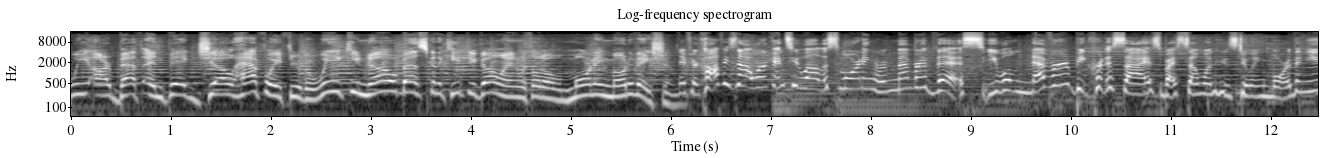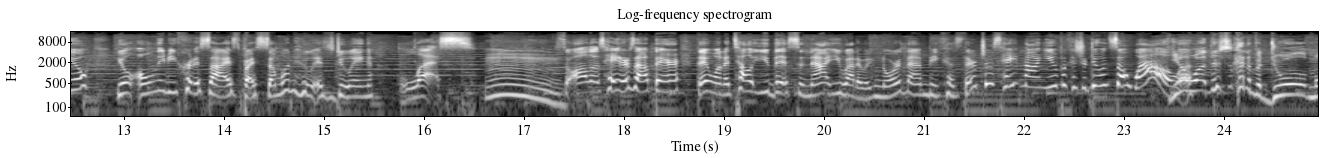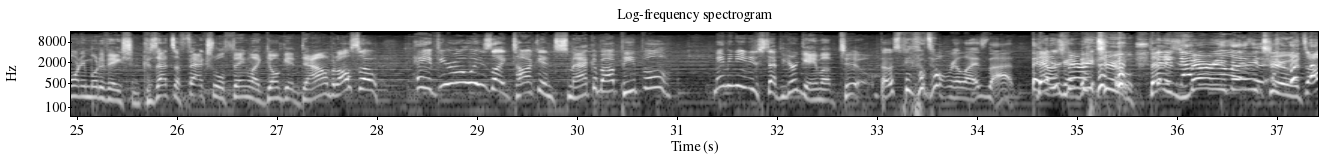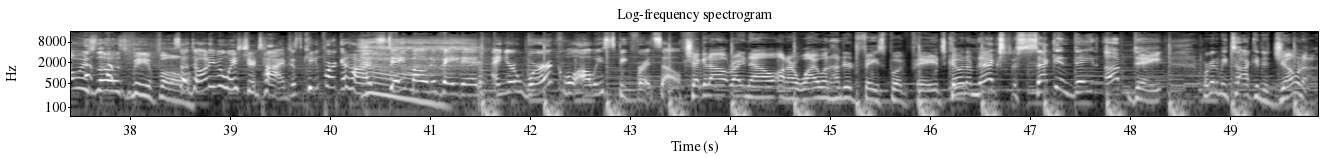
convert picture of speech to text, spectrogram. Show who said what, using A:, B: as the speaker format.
A: We are Beth and Big Joe halfway through the week. You know Beth's going to keep you going with a little morning motivation.
B: If your coffee's not working too well this morning, remember this. You will never be criticized by someone who's doing more than you. You'll only be criticized by someone who is doing less.
A: Mm.
B: So, all those haters out there, they want to tell you this and that. You got to ignore them because they're just hating on you because you're doing so well.
A: You know what? This is kind of a dual morning motivation because that's a factual thing, like don't get down, but also hey, if you're always like talking smack about people, maybe you need to step your game up too.
B: Those people don't realize that. They
A: that is very true. That is very, very
B: it.
A: true. It's always those people.
B: So don't even waste your time. Just keep working hard, stay motivated, and your work will always speak for itself.
A: Check it out right now on our Y100 Facebook page. Coming up next, second date update. We're going to be talking to Jonah.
